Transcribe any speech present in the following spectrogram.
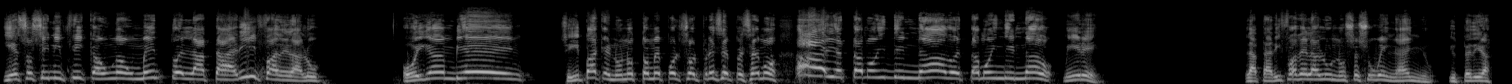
y eso significa un aumento en la tarifa de la luz. Oigan bien, sí, para que no nos tome por sorpresa, empecemos, ay, estamos indignados, estamos indignados. Mire, la tarifa de la luz no se sube en años. Y usted dirá,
